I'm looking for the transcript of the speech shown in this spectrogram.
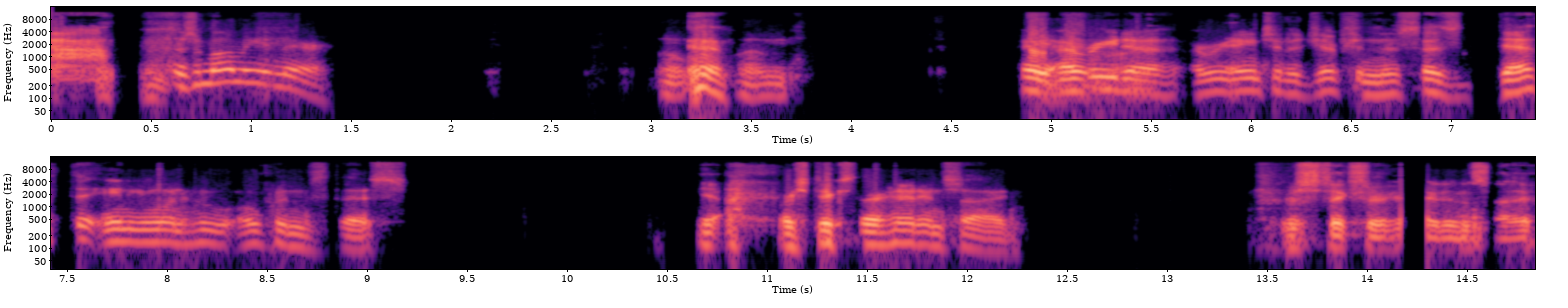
Ah, there's a mummy in there. Oh, um, Hey, I read uh, I read ancient Egyptian. This says death to anyone who opens this yeah. or sticks their head inside. Or sticks their head inside.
